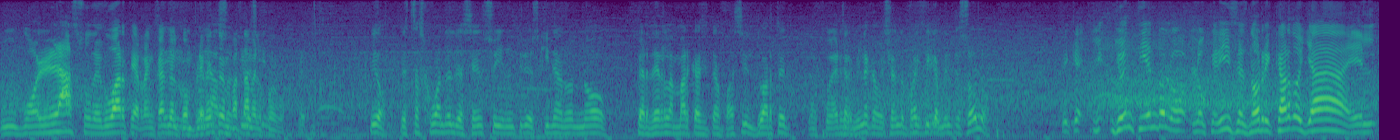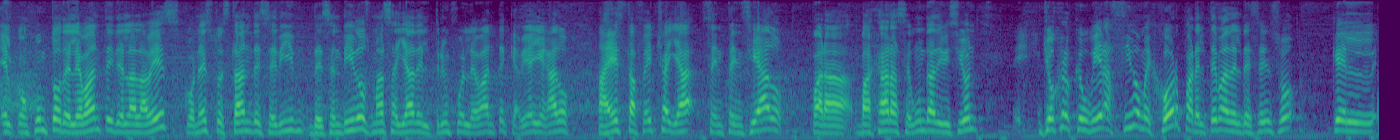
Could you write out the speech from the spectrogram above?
un golazo de Duarte arrancando el complemento empataba el juego. Digo, te estás jugando el descenso y en un tiro de esquina no, no perder la marca así tan fácil. Duarte termina cabeceando prácticamente solo. Así que yo, entiendo lo, lo que dices, ¿no, Ricardo? Ya el, el conjunto de Levante y del Alavés, con esto están descendidos, más allá del triunfo del Levante, que había llegado a esta fecha ya sentenciado para bajar a segunda división. Yo creo que hubiera sido mejor para el tema del descenso que el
